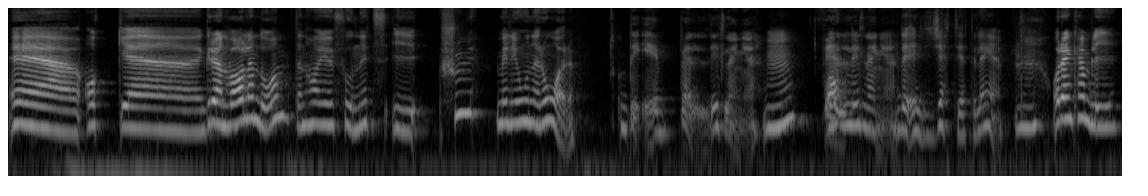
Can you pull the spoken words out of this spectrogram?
Eh, och eh, grönvalen då, den har ju funnits i sju miljoner år. Det är väldigt länge. Mm. Väldigt länge. Det är jätte, jättelänge. Och den kan bli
